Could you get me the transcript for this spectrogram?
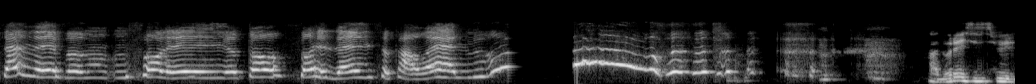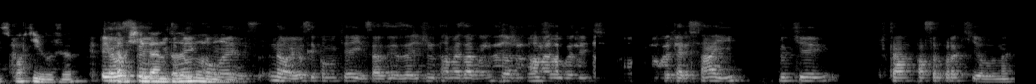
sério mesmo, eu não, não chorei. Eu eu tô alegre. Adorei esse espírito esportivo, viu? Eu tava sei todo mundo, como é isso. Não, eu sei como que é isso. Às vezes a gente não tá mais aguentando com o jogo, a gente prefere sair do que ficar passando por aquilo, né?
